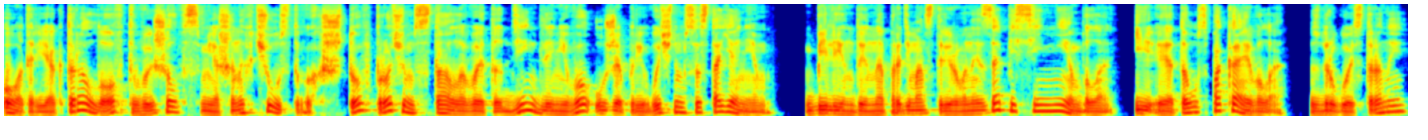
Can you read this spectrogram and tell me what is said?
От ректора Лофт вышел в смешанных чувствах, что, впрочем, стало в этот день для него уже привычным состоянием. Белинды на продемонстрированной записи не было, и это успокаивало. С другой стороны,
